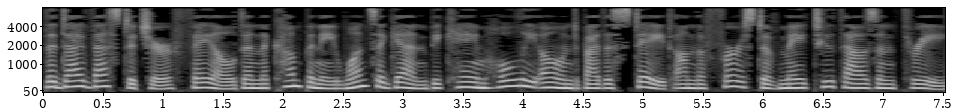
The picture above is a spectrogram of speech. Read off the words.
The divestiture failed and the company once again became wholly owned by the state on 1 May 2003.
